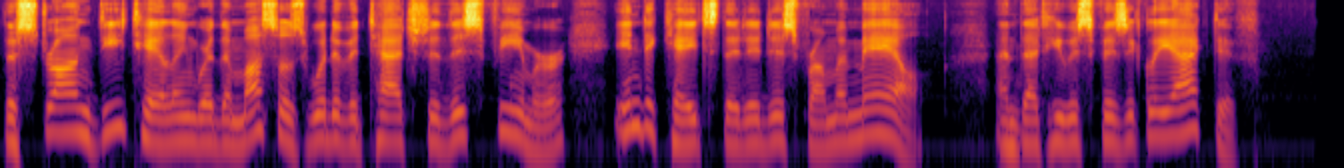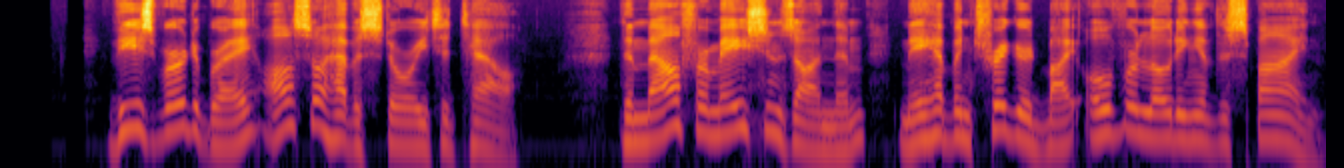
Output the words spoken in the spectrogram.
The strong detailing where the muscles would have attached to this femur indicates that it is from a male and that he was physically active. These vertebrae also have a story to tell. The malformations on them may have been triggered by overloading of the spine.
